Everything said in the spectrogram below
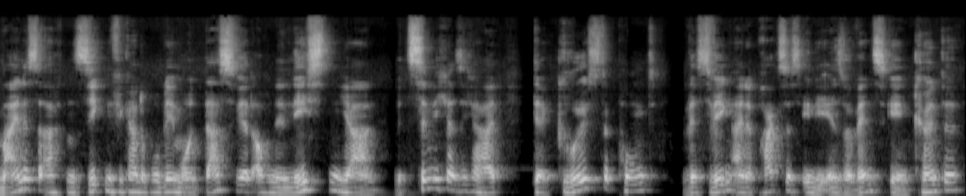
meines Erachtens signifikante Probleme. Und das wird auch in den nächsten Jahren mit ziemlicher Sicherheit der größte Punkt, weswegen eine Praxis in die Insolvenz gehen könnte,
